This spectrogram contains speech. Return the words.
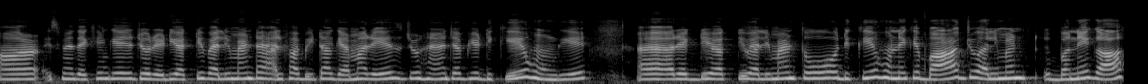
और इसमें देखेंगे जो रेडियो एक्टिव एलिमेंट है अल्फ़ा बीटा गैमा रेज जो हैं, जब ये डिके होंगे रेडियो एक्टिव एलिमेंट तो डिके होने के बाद जो एलिमेंट बनेगा,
